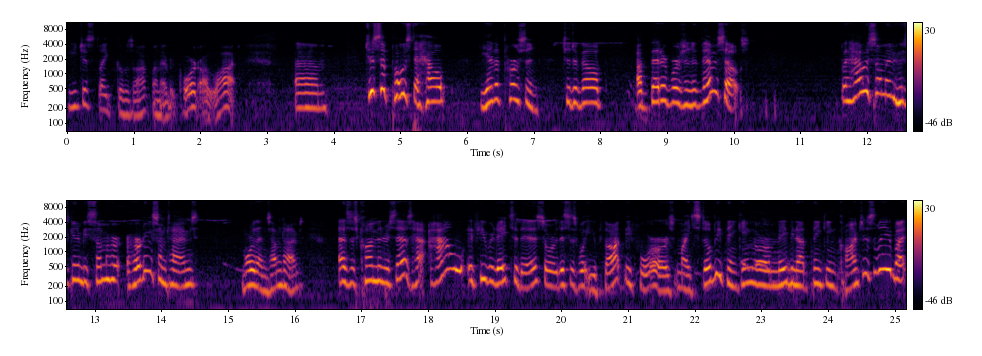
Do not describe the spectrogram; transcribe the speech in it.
He just like goes off on a record a lot. Um, just supposed to help the other person to develop a better version of themselves. But how is someone who's going to be some hurting sometimes, more than sometimes, as this commenter says, how, how, if you relate to this, or this is what you've thought before, or might still be thinking, or maybe not thinking consciously, but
